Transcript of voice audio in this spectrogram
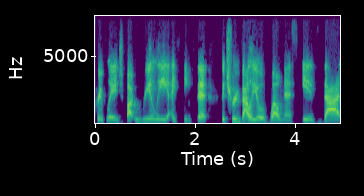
privilege but really i think that the true value of wellness is that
